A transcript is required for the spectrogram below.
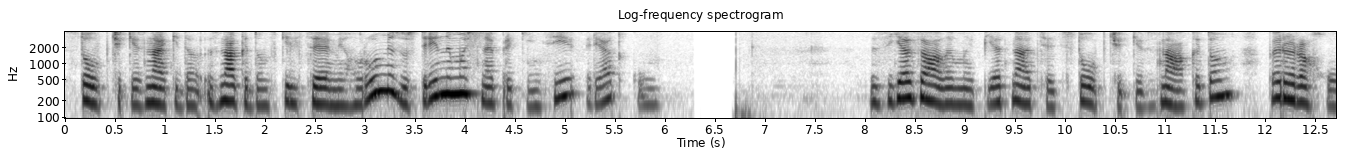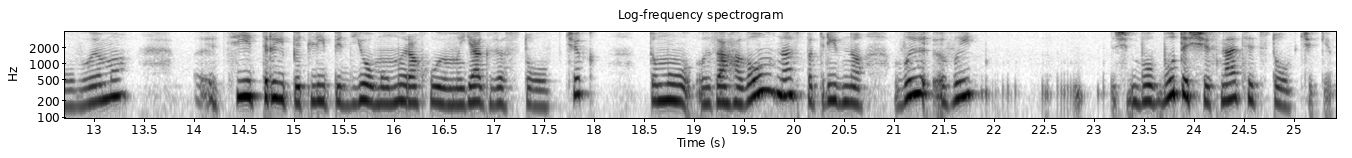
стовпчики з накидом, з накидом в кільце амігурумі, зустрінемось наприкінці рядку. Зв'язали ми 15 стовпчиків з накидом, перераховуємо. Ці три петлі підйому ми рахуємо як за стовпчик, тому загалом в нас потрібно ви, ви, бути 16 стовпчиків.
